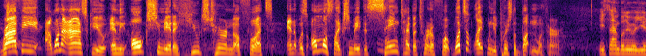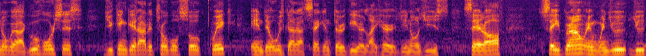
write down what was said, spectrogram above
Rafi, I want to ask you. In the Oaks, she made a huge turn of foot, and it was almost like she made the same type of turn of foot. What's it like when you push the button with her? It's unbelievable. You know, with good horses, you can get out of trouble so quick, and they always got a second, third gear like her. You know, you just set off, safe ground, and when you you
